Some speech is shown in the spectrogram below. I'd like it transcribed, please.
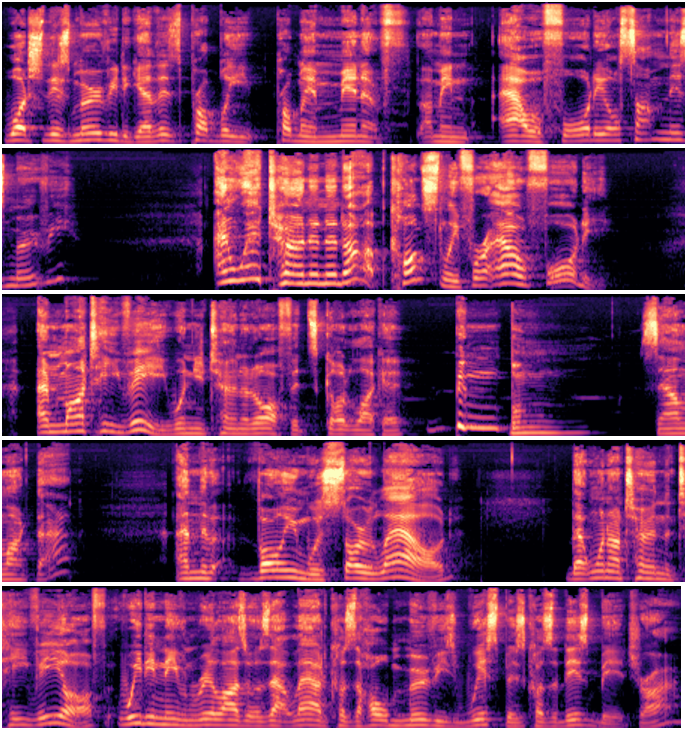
watched this movie together. It's probably probably a minute, I mean, hour 40 or something, this movie. And we're turning it up constantly for hour 40. And my TV, when you turn it off, it's got like a bing boom sound like that. And the volume was so loud that when I turned the TV off, we didn't even realize it was that loud because the whole movie's whispers because of this bitch, right?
